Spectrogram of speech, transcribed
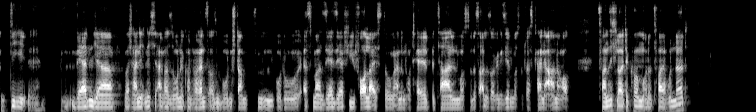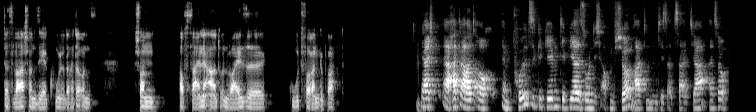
die äh, werden ja wahrscheinlich nicht einfach so eine Konferenz aus dem Boden stampfen, wo du erstmal sehr, sehr viel Vorleistung an ein Hotel bezahlen musst und das alles organisieren musst und du hast keine Ahnung, ob 20 Leute kommen oder 200. Das war schon sehr cool und da hat er uns schon auf seine Art und Weise gut vorangebracht. Ja, ich, er hat halt auch Impulse gegeben, die wir so nicht auf dem Schirm hatten in dieser Zeit. Ja, also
